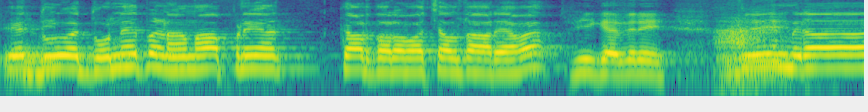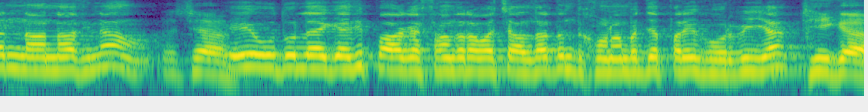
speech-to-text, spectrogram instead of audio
ਇਹ ਦੋ ਦੋਨੇ ਭੈਣਾਂ ਵਾ ਆਪਣੀਆਂ ਘਰ ਦਾ ਰਵਾ ਚੱਲਦਾ ਆ ਰਿਹਾ ਵਾ। ਠੀਕ ਹੈ ਵੀਰੇ। ਤੇ ਮੇਰਾ ਨਾਨਾ ਸੀ ਨਾ ਅੱਛਾ। ਇਹ ਉਦੋਂ ਲੈ ਗਿਆ ਸੀ ਪਾਕਿਸਤਾਨ ਦਾ ਰਵਾ ਚੱਲਦਾ ਤੈਨੂੰ ਦਿਖਾਉਣਾ ਮੱਝਾਂ ਪਰੇ ਹੋਰ ਵੀ ਆ। ਠੀਕ ਆ।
